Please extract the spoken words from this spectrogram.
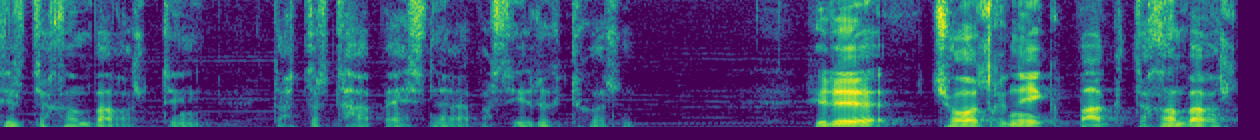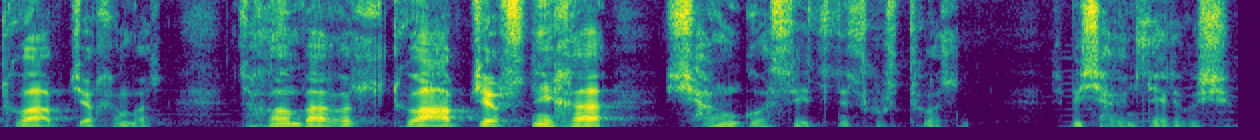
тэр зохион байгуулалтын дотор та байснараа бас өрөөгдөх болно. Хэрэг чуулганыг баг зохион байгуулалтгүй авч явах юм бол зохион байгуулалтгүй авч явсныхаа шанг бас эзнес хүртэх болно. Би шагнал яриаггүй шүү.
